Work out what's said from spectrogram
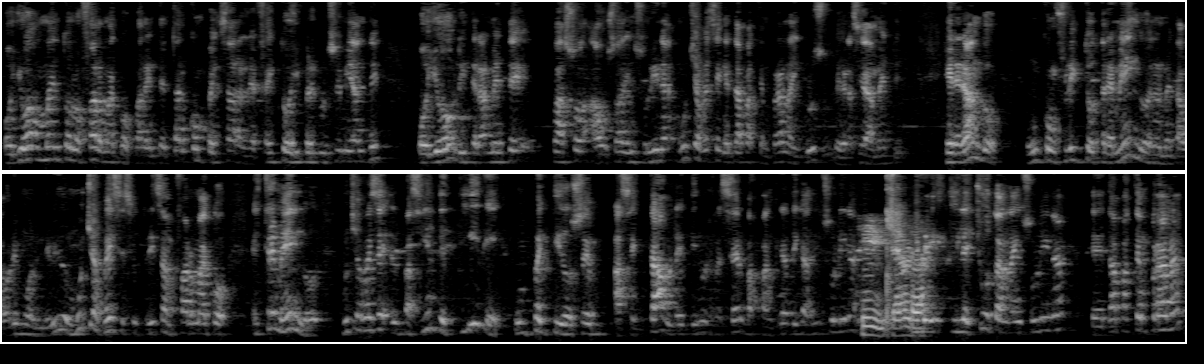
o yo aumento los fármacos para intentar compensar el efecto hiperglucemiante, o yo literalmente paso a usar insulina, muchas veces en etapas tempranas incluso, desgraciadamente, generando un conflicto tremendo en el metabolismo del individuo. Muchas veces se utilizan fármacos, es tremendo. Muchas veces el paciente tiene un péptido C aceptable, tiene reservas pancreáticas de insulina y, le, chutan la insulina en etapas tempranas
